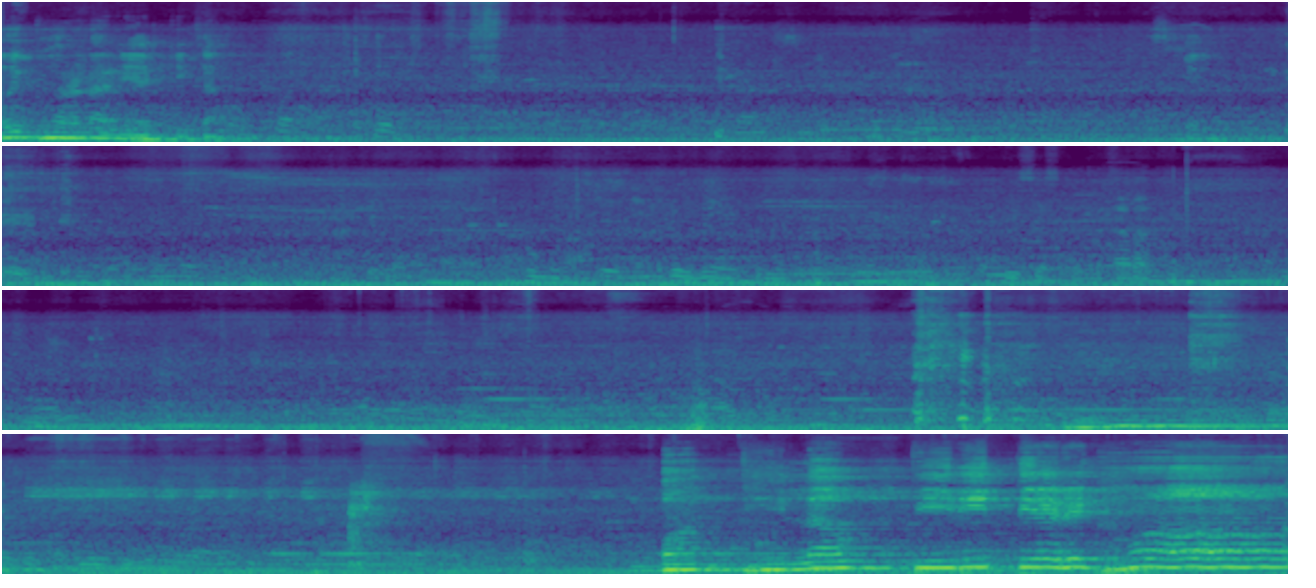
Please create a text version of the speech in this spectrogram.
ওই ঘরনা নিয়ে আর কি পীড়িতের ঘর।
